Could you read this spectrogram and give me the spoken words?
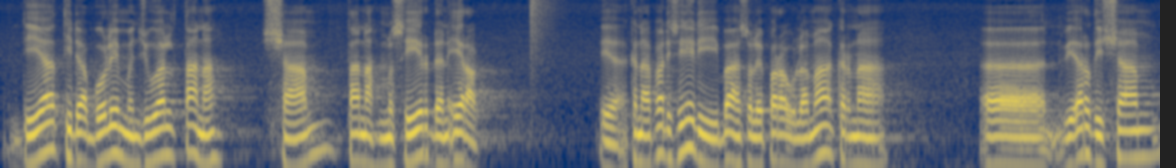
Dia tidak boleh menjual tanah Syam, tanah Mesir dan Irak. Ya, kenapa di sini dibahas oleh para ulama karena uh, di ardi Syam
